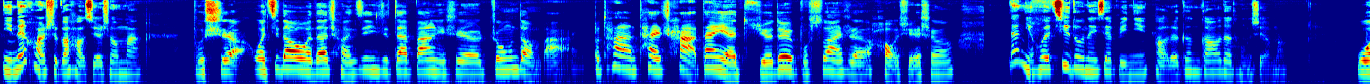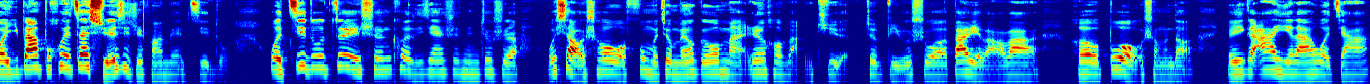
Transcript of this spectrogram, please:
你那会儿是个好学生吗？不是，我记得我的成绩一直在班里是中等吧，不算太差，但也绝对不算是好学生。那你会嫉妒那些比你考得更高的同学吗？我一般不会在学习这方面嫉妒。我嫉妒最深刻的一件事情就是，我小时候我父母就没有给我买任何玩具，就比如说芭比娃娃和布偶什么的。有一个阿姨来我家，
